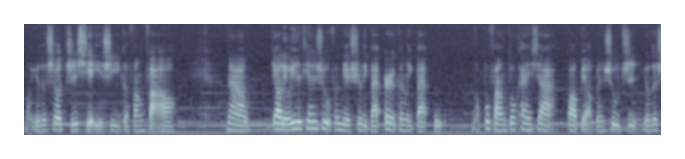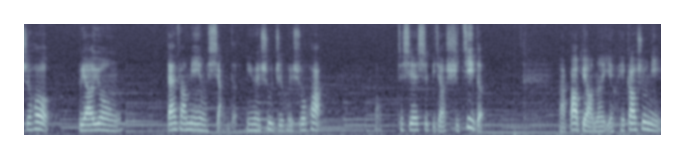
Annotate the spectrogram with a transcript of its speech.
啊。有的时候止血也是一个方法哦。那要留意的天数分别是礼拜二跟礼拜五，那不妨多看一下报表跟数字。有的时候不要用单方面用想的，因为数字会说话。这些是比较实际的。啊，报表呢也可以告诉你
